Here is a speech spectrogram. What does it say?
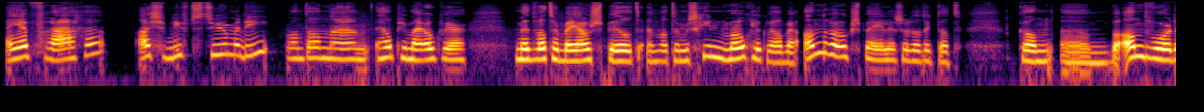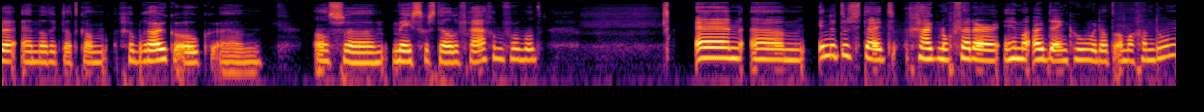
En je hebt vragen, alsjeblieft stuur me die, want dan uh, help je mij ook weer met wat er bij jou speelt en wat er misschien mogelijk wel bij anderen ook spelen, zodat ik dat kan um, beantwoorden en dat ik dat kan gebruiken ook um, als uh, meest gestelde vragen bijvoorbeeld. En in de tussentijd ga ik nog verder helemaal uitdenken hoe we dat allemaal gaan doen.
